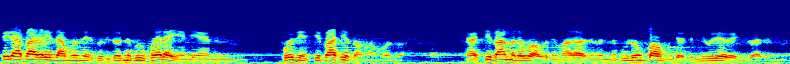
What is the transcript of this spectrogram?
သေရပါဠိတံဘုဇင်တစ်ခုဒီလိုနှစ်ခုခွဲလိုက်ရင်ပြန်ဘုဇင်7ပါးဖြစ်သွားမှာပေါ့လို့။အဲ7ပါးမလို့ပါဘူးဒီမှာတော့နှစ်ခုလုံးပေါင်းပြီးတော့တစ်မျိုးတည်းပဲယူပါတယ်ဒီမှာ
